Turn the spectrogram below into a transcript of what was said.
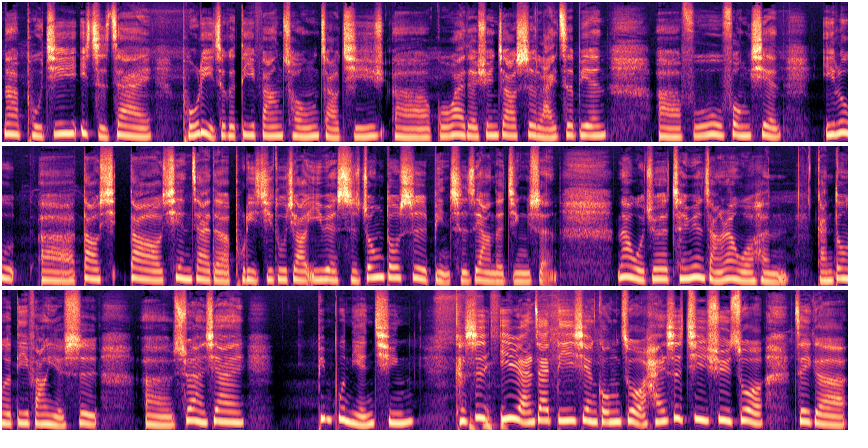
那普基一直在普里这个地方，从早期呃国外的宣教士来这边呃服务奉献，一路呃到到现在的普里基督教医院，始终都是秉持这样的精神。那我觉得陈院长让我很感动的地方，也是呃虽然现在。并不年轻，可是依然在第一线工作，还是继续做这个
